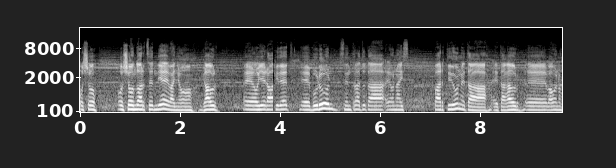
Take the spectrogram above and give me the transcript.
oso, oso ondo hartzen die, baina gaur e, oiera bakidet e, burun, zentratuta egon naiz partidun, eta, eta gaur e, ba, bueno,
